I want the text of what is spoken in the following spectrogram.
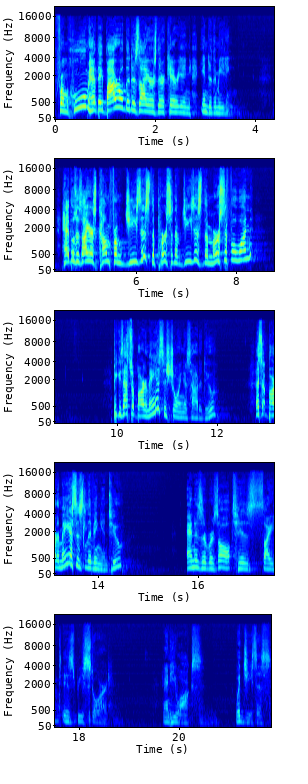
from whom have they borrowed the desires they're carrying into the meeting? Had those desires come from Jesus, the person of Jesus, the merciful one? Because that's what Bartimaeus is showing us how to do. That's what Bartimaeus is living into. And as a result, his sight is restored. And he walks with Jesus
